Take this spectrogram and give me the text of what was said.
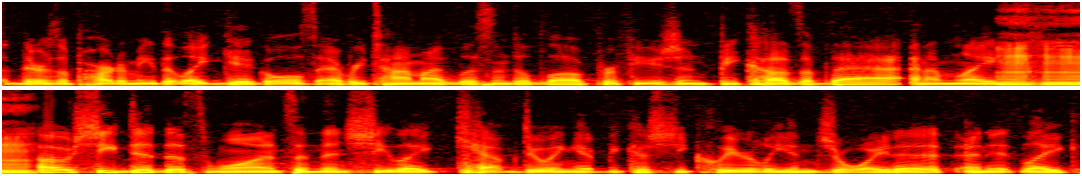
there's a part of me that like giggles every time I listen to Love Profusion because of that. And I'm like, mm-hmm. oh, she did this once and then she like kept doing it because she clearly enjoyed it and it like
